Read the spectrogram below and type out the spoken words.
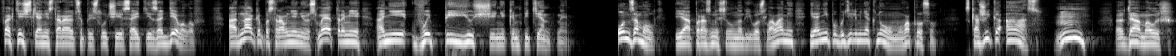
Фактически они стараются при случае сойти за дьяволов. Однако по сравнению с мэтрами они вопиюще некомпетентны. Он замолк. Я поразмыслил над его словами, и они побудили меня к новому вопросу. «Скажи-ка, Аас...» «М? Да, малыш».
